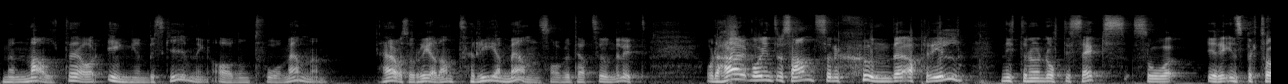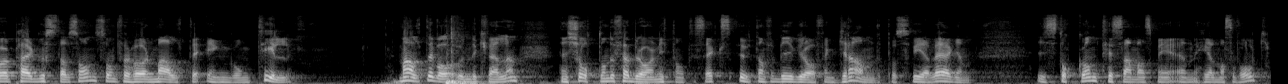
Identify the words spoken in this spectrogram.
Men Malte har ingen beskrivning av de två männen. Här har alltså redan tre män som har betett sig underligt. Och det här var intressant så den 7 april 1986 så är det inspektör Per Gustafsson som förhör Malte en gång till. Malte var under kvällen den 28 februari 1986 utanför biografen Grand på Sveavägen i Stockholm tillsammans med en hel massa folk.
